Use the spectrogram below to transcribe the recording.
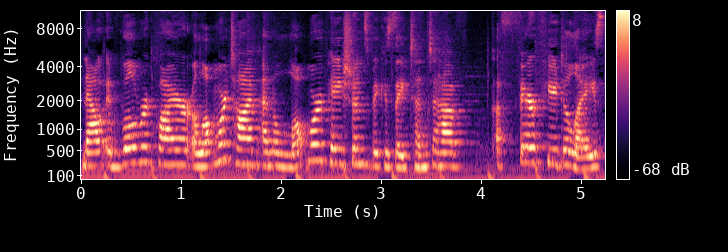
Now it will require a lot more time and a lot more patience because they tend to have a fair few delays,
